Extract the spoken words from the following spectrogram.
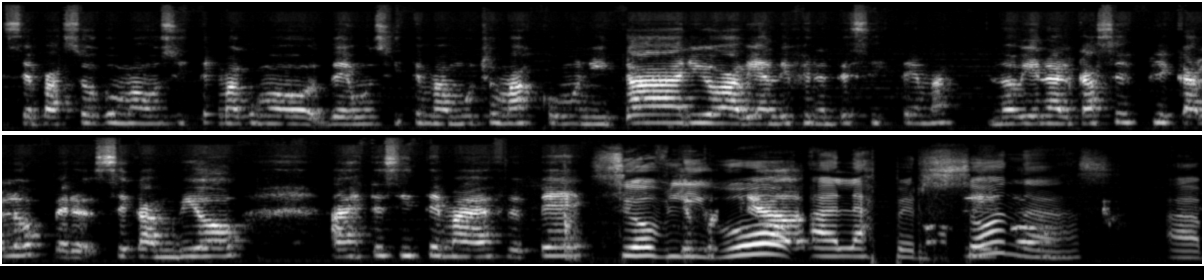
se pasó como a un sistema como de un sistema mucho más comunitario, habían diferentes sistemas, no viene al caso explicarlo, pero se cambió a este sistema de AFP. Se obligó a las personas a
